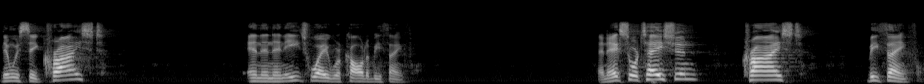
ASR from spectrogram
then we see Christ, and then in each way we're called to be thankful. An exhortation, Christ, be thankful.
